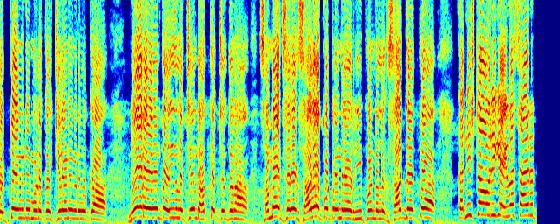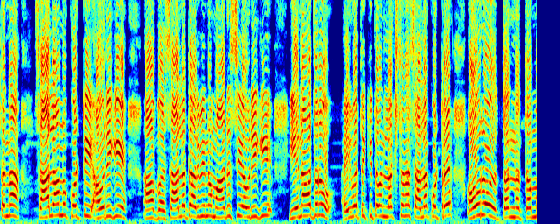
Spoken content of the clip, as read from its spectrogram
ಬಟ್ಟೆ ಅಂಗಡಿ ಮಾಡೋಕೆ ಕಿರಾಣಿ ಅಂಗಡಿ ಮೂಲಕ ನೇರವಾದಂಥ ಐದು ಲಕ್ಷದಿಂದ ಹತ್ತು ಲಕ್ಷ ಜನ ಸಮಯಕ್ಕೆ ಸರಿಯಾಗಿ ಸಾಲ ಕೊಟ್ರಂದ್ರೆ ರೀಫಂಡ್ ಆಗಕ್ಕೆ ಸಾಧ್ಯ ಆಗ್ತಾ ಕನಿಷ್ಠ ಅವರಿಗೆ ಐವತ್ತು ಸಾವಿರ ತನ್ನ ಸಾಲವನ್ನು ಕೊಟ್ಟು ಅವರಿಗೆ, ಆ ಸಾಲದ ಅರಿವಿನ ಮಾಡಿಸಿ ಅವರಿಗೆ ಏನಾದರೂ ಐವತ್ತಕ್ಕಿಂತ ಒಂದು ಲಕ್ಷ ತನ ಸಾಲ ಕೊಟ್ಟರೆ ಅವರು ತನ್ನ ತಮ್ಮ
